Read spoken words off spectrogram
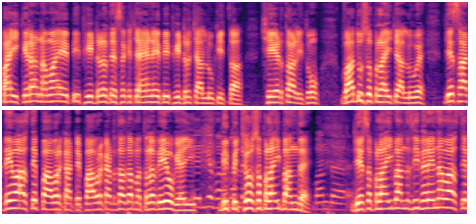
ਭਾਈ ਕਿਰਾ ਨਵਾਂ ਏਪੀ ਫੀਡਰ ਤੇ ਸਕਚੈਨ ਏਪੀ ਫੀਡਰ ਚਾਲੂ ਕੀਤਾ 648 ਤੋਂ। ਵਾਧੂ ਸਪਲਾਈ ਚਾਲੂ ਹੈ। ਜੇ ਸਾਡੇ ਵਾਸਤੇ ਪਾਵਰ ਕੱਟ ਹੈ ਪਾਵਰ ਕੱਟ ਦਾ ਤਾਂ ਮਤਲਬ ਇਹ ਹੋ ਗਿਆ ਜੀ ਵੀ ਪਿੱਛੋਂ ਸਪਲਾਈ ਬੰਦ ਹੈ। ਜੇ ਸਪਲਾਈ ਬੰਦ ਸੀ ਫਿਰ ਇਹਨਾਂ ਵਾਸਤੇ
